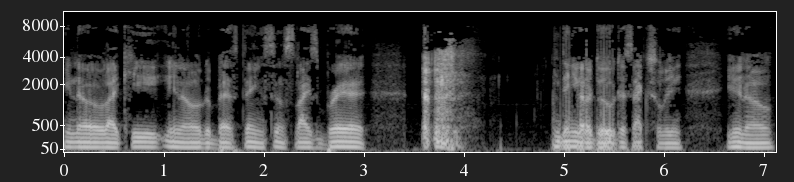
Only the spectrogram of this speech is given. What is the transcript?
you know, like he, you know, the best thing since sliced bread. then you got a dude that's actually, you know,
